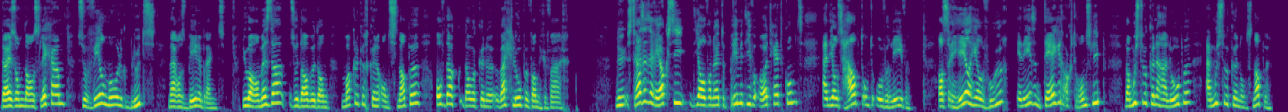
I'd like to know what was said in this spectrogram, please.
Dat is omdat ons lichaam zoveel mogelijk bloed naar ons benen brengt. Nu, waarom is dat? Zodat we dan makkelijker kunnen ontsnappen of dat, dat we kunnen weglopen van gevaar. Nu, stress is een reactie die al vanuit de primitieve oudheid komt en die ons helpt om te overleven. Als er heel heel vroeger ineens een tijger achter ons liep, dan moesten we kunnen gaan lopen en moesten we kunnen ontsnappen.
